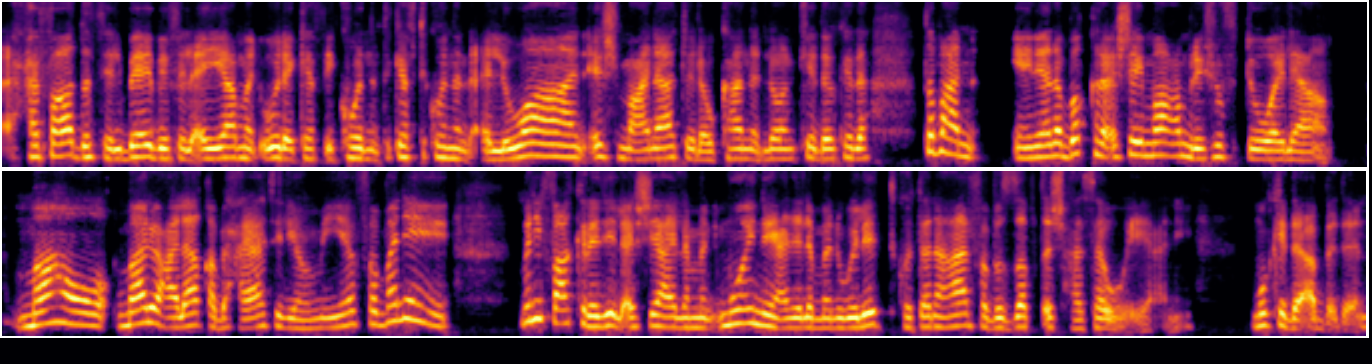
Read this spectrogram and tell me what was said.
حفاظة البيبي في الأيام الأولى كيف يكون كيف تكون الألوان إيش معناته لو كان اللون كذا وكذا. طبعا يعني أنا بقرأ شيء ما عمري شفته ولا ما هو ما له علاقة بحياتي اليومية. فماني ماني فاكرة دي الأشياء لما مو إنه يعني لما ولدت كنت أنا عارفة بالضبط إيش حسوي يعني. مو كده ابدا.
